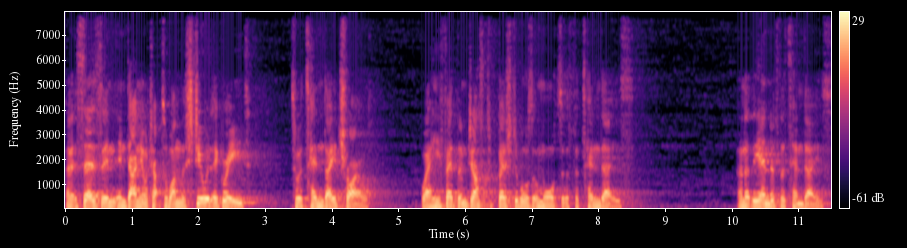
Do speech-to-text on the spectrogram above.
And it says in, in Daniel chapter 1 the steward agreed to a 10 day trial where he fed them just vegetables and water for 10 days. And at the end of the 10 days,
